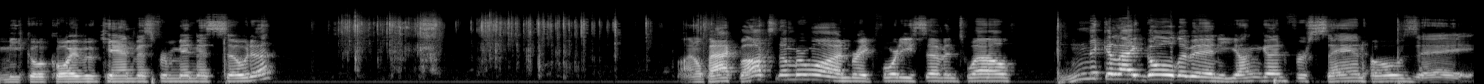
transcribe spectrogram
Mikko Koivu, canvas for Minnesota. Final pack, box number one, break 4712. Nikolai Goldobin, young gun for San Jose.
